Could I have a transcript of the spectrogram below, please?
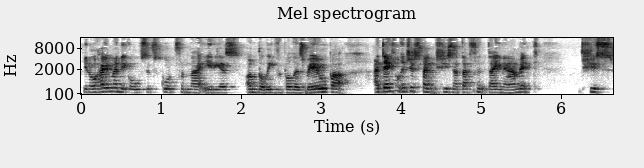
you know, how many goals they've scored from that area is unbelievable as well. But I definitely just think she's a different dynamic she's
